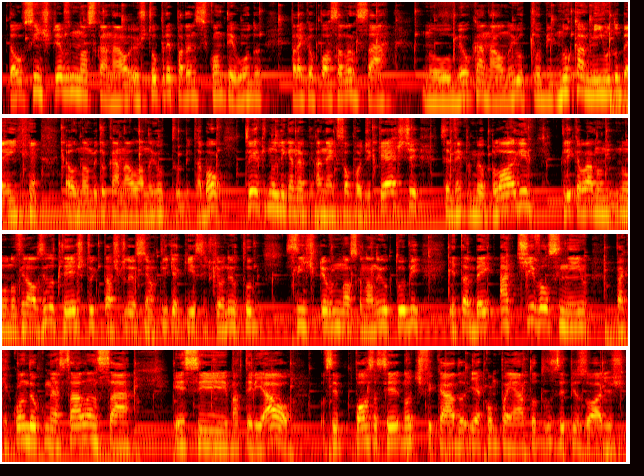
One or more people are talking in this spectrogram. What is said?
Então se inscreva no nosso canal, eu estou preparando esse conteúdo para que eu possa lançar no meu canal no YouTube, no Caminho do Bem, é o nome do canal lá no YouTube, tá bom? Clica aqui no link anexo ao podcast, você vem pro meu blog, clica lá no, no, no finalzinho do texto que tá escrito assim, ó, clica aqui, se inscreva no YouTube, se inscreva no nosso canal no YouTube e também ativa o sininho para que quando eu começar a lançar esse material, você possa ser notificado e acompanhar todos os episódios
